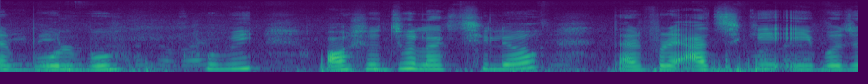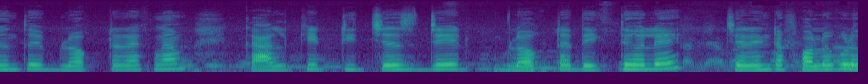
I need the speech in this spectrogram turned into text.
আর বলব? খুবই অসহ্য লাগছিল। তারপরে আজকে এই পর্যন্তই ব্লগটা রাখলাম। কালকে টিচার্স ডে ব্লগটা দেখতে হলে চ্যানেলটা ফলো করে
